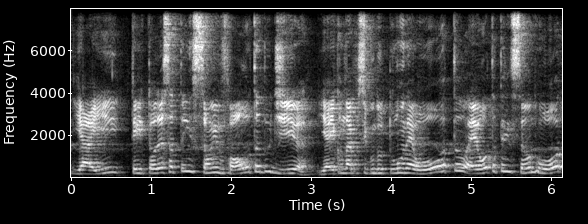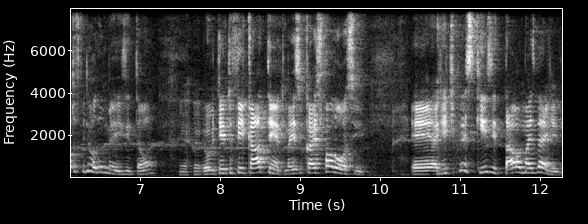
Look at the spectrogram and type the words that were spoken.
E aí tem toda essa tensão em volta do dia. E aí quando vai pro segundo turno é outro, é outra tensão no outro final do mês. Então eu tento ficar atento. Mas isso o Caio falou, assim. é, a gente pesquisa e tal, mas, velho,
